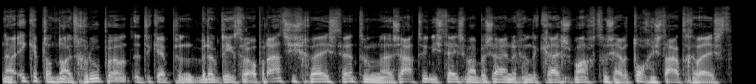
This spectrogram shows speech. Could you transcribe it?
Nou, ik heb dat nooit geroepen. Ik heb, ben ook directeur operaties geweest. Hè. Toen uh, zaten we die steeds maar bezuinigende krijgsmacht. Toen zijn we toch in staat geweest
